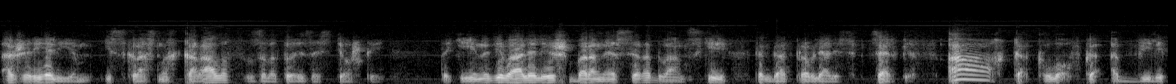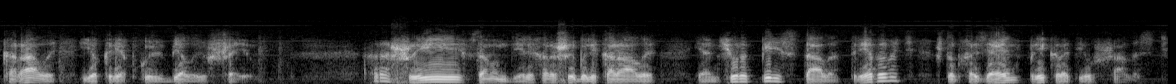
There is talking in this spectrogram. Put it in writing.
Ожерельем из красных кораллов с золотой застежкой. Такие надевали лишь баронессы Радванские, когда отправлялись в церковь. Ах, как ловко обвили кораллы ее крепкую белую шею! Хороши, в самом деле хороши были кораллы, и Анчура перестала требовать, чтобы хозяин прекратил шалости.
